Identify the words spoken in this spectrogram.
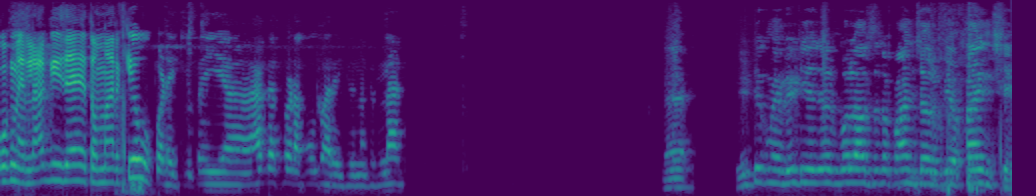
કોકને લાગી જાય તો મારે કેવું પડે કે ભાઈ આગળ થોડાક ઊભા રહી ગયો નકર લાગ. યુટ્યુબમાં વીડિયો જો બોલાવશો તો પાંચસો રૂપિયા ફાઈન છે.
